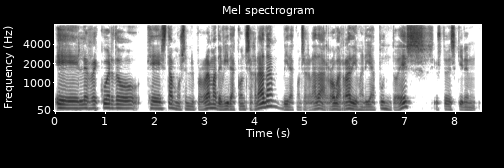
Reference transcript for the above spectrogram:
Eh, les recuerdo que estamos en el programa de Vida Consagrada, vida consagrada arroba radiomaria.es. Si ustedes quieren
